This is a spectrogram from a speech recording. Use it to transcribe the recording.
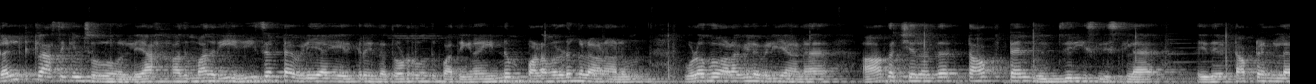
கல்ட் கிளாசிக்னு சொல்லுவோம் இல்லையா? அது மாதிரி ரீசெண்டாக வெளியாகி இருக்கிற இந்த தொடர் வந்து பார்த்திங்கன்னா இன்னும் பல வருடங்கள் ஆனாலும் உலக அளவில் வெளியான ஆகச்சிறந்த டாப் டென் வெப் சீரிஸ் லிஸ்ட்டில் இது டாப் டெனில்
